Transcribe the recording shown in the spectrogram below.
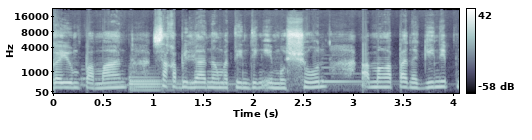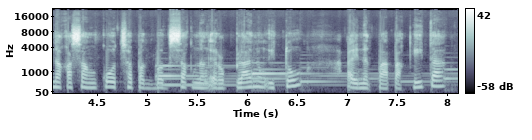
Gayunpaman, sa kabila ng matinding emosyon, ang mga panaginip na kasangkot sa pagbagsak ng eroplanong ito ay nagpapakita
